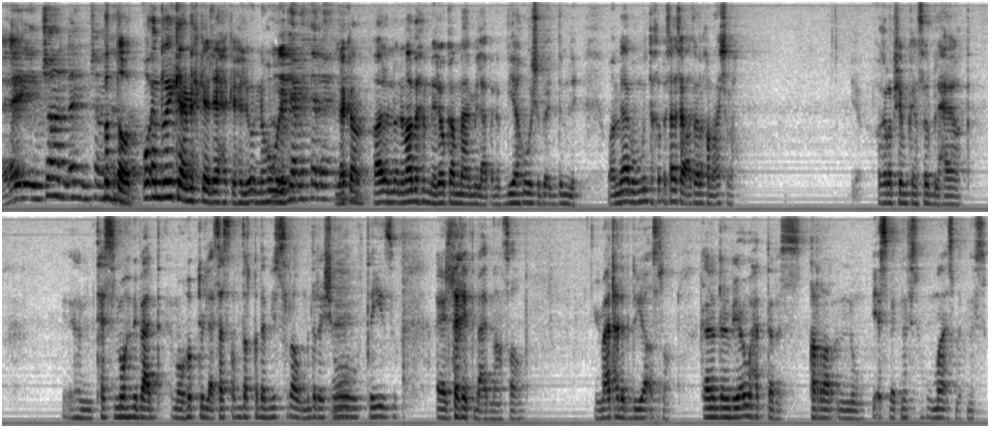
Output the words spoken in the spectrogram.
هي مشان هي مشان بالضبط. وإنريكي عم يحكي عليه حكي حلو إنه هو اللي عم يحكي عليه لكن قال إنه أنا ما بهمني لو كان ما عم يلعب أنا بدي إياه هو شو بيقدم لي. وعم يلعب بمنتخب أساسي اعطيه رقم 10 أغرب شيء ممكن يصير بالحياة. يعني بتحس الموهبة بعد موهبته اللي أساس أفضل قدم يسرى ومدري شو إيه. طيز التغت بعد ما انصاب يعني ما عاد حدا بده إياه أصلا. كانوا بدهم يبيعوه حتى بس قرر إنه يثبت نفسه وما اثبت نفسه.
